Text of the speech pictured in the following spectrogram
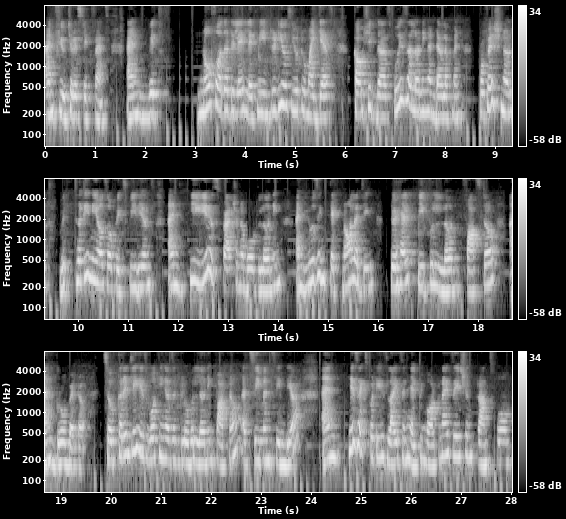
and futuristic, friends. And with no further delay, let me introduce you to my guest, Kaushik Das, who is a learning and development professional with 13 years of experience, and he is passionate about learning and using technology to help people learn faster and grow better. So currently, he's working as a global learning partner at Siemens India, and his expertise lies in helping organizations transform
